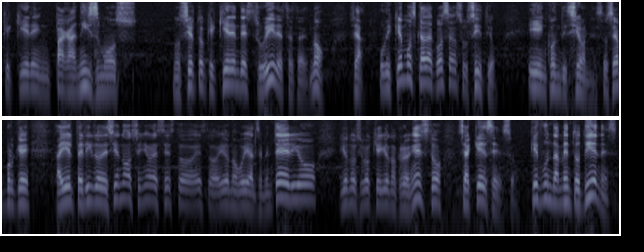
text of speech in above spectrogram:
que quieren paganismos, ¿no es cierto? Que quieren destruir esta. No, o sea, ubiquemos cada cosa en su sitio y en condiciones. O sea, porque hay el peligro de decir, no, señores, esto, esto, yo no voy al cementerio, yo no sé que yo no creo en esto. O sea, ¿qué es eso? ¿Qué fundamento tienes?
